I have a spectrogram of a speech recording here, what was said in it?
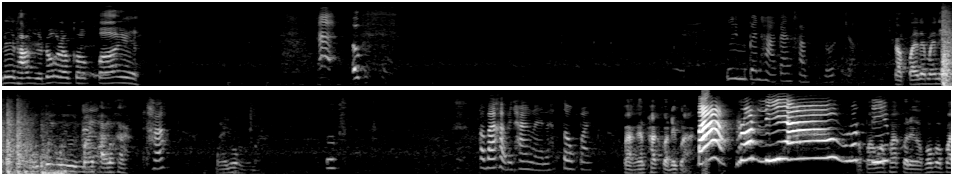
เรื่อยๆทางอยู่นู่นเราก็ไปอุ๊บนี่มีปัญหาการขับรถจ้ะกลับไปได้ไหมเนี่ยอุ้ยอุ้ยอุ้ยอุ้ยไม้พังแล้วค่ะ ฮะ ไม้ร่วงลงมาอุ๊บป้าป้าขับไปทางไหนนะ ตรงไปป่างั้นพักก่อนดีกว่าป้ารถเลี้ยวรถ ป้าดิว่าฟพักก่อนดีกว่าเพราะป้าป้า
